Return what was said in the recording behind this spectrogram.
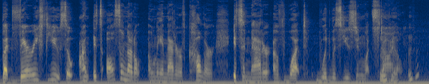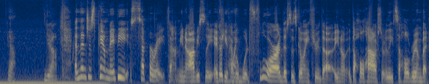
but very few. So I'm. It's also not o- only a matter of color; it's a matter of what wood was used in what style. Yeah, Yeah. And then just Pam, maybe separate them. You know, obviously if Good you have a point. wood floor, this is going through the, you know, the whole house or at least the whole room, but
